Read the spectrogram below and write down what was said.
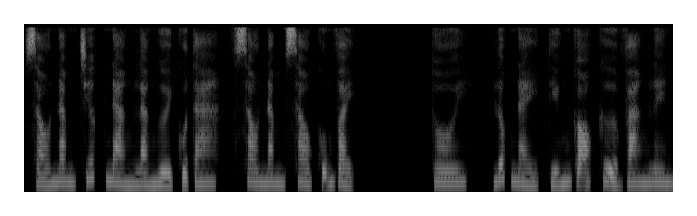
Sáu năm trước nàng là người của ta, sau năm sau cũng vậy. Thôi, lúc này tiếng gõ cửa vang lên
